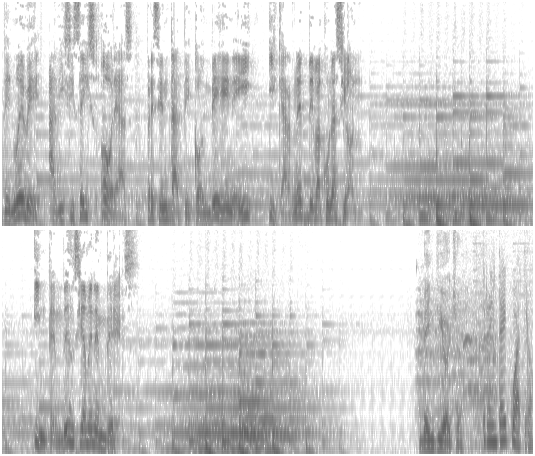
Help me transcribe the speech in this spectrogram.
De 9 a 16 horas, presentate con DNI y carnet de vacunación. Intendencia Menéndez. 28, 34,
